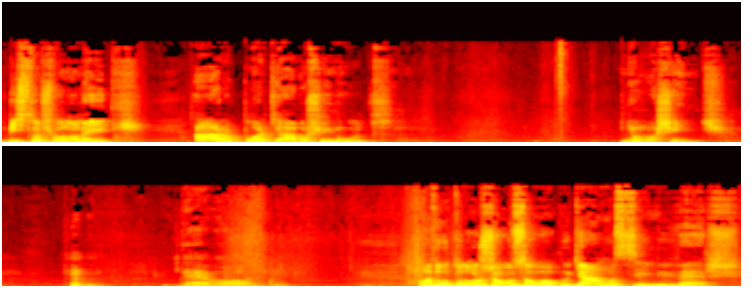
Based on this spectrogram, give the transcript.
biztos valamelyik árok partjába simult, nyoma sincs. De van. Az utolsó szó a kutyámhoz című vers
